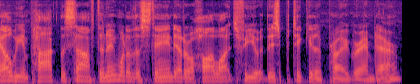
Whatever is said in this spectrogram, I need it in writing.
Albion Park this afternoon. What are the standout or highlights for you at this particular program, Darren?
